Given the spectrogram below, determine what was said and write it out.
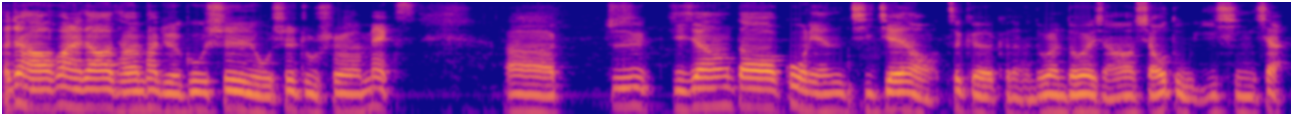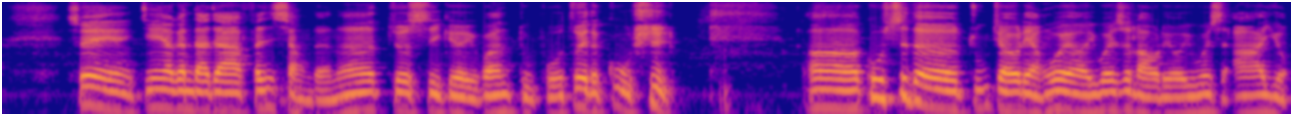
大家好，欢迎来到台湾判决的故事，我是主持人 Max。啊、就是即将到过年期间哦，这个可能很多人都会想要小赌怡情一下，所以今天要跟大家分享的呢，就是一个有关赌博罪的故事。呃，故事的主角有两位啊，一位是老刘，一位是阿勇。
